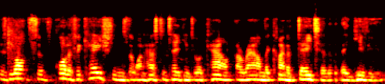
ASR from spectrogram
there's lots of qualifications that one has to take into account around the kind of data that they give you.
